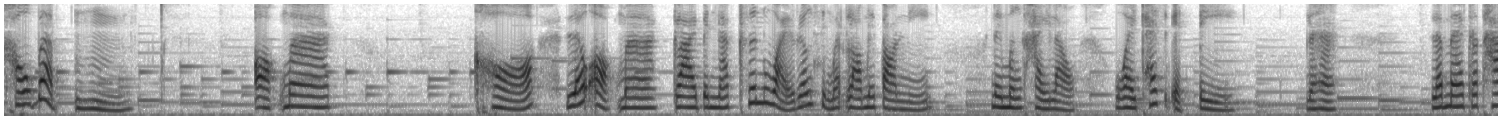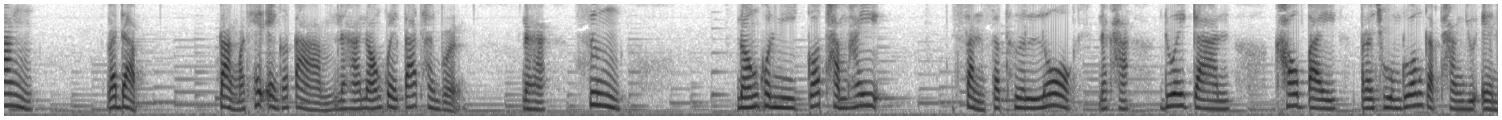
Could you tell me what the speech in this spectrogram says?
เขาแบบอืออกมาขอแล้วออกมากลายเป็นนักเคลื่อนไหวเรื่องสิ่งแวดล้อมในตอนนี้ ในเมืองไทยเราวัยแค่ 11 ปีนะคะและแม้กระทั่ง ระดับต่างประเทศเองก็ตามนะคะน้องเกรตาทันเบิร์กนะคะซึ่งน้องคนนี้ก็ทำให้สั่นสะเทือนโลกนะคะด้วยการเข้าไปประชุมร่วมกับทาง UN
